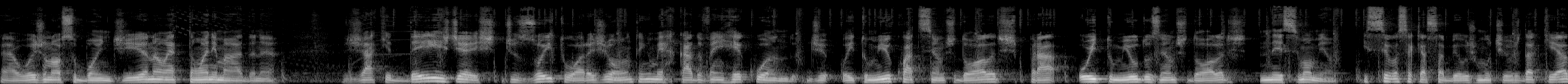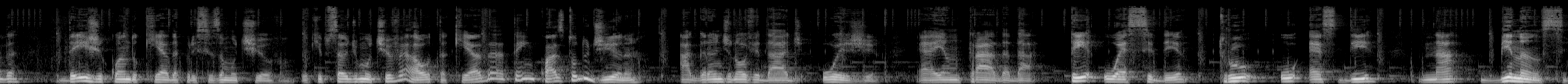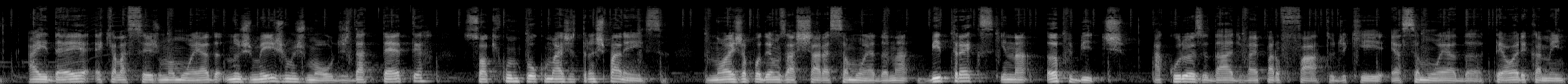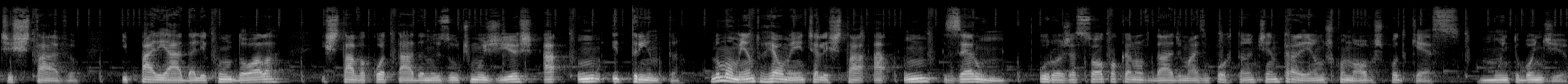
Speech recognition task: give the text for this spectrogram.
É, hoje o nosso bom dia não é tão animado, né? Já que desde as 18 horas de ontem o mercado vem recuando de 8.400 dólares para 8.200 dólares nesse momento. E se você quer saber os motivos da queda, desde quando queda precisa motivo? O que precisa de motivo é alta, queda tem quase todo dia, né? A grande novidade hoje é a entrada da TUSD, TrueUSD, na Binance. A ideia é que ela seja uma moeda nos mesmos moldes da Tether, só que com um pouco mais de transparência. Nós já podemos achar essa moeda na Bitrex e na Upbit. A curiosidade vai para o fato de que essa moeda teoricamente estável e pareada ali com o dólar estava cotada nos últimos dias a 1,30. No momento, realmente, ela está a 1,01. Por hoje é só. Qualquer novidade mais importante, entraremos com novos podcasts. Muito bom dia.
